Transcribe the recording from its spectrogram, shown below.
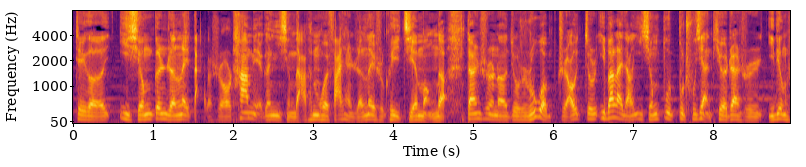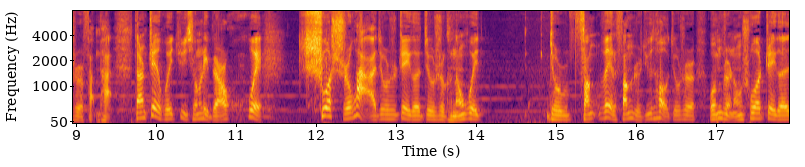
这个异形跟人类打的时候，他们也跟异形打，他们会发现人类是可以结盟的。但是呢，就是如果只要就是一般来讲，异形不不出现，铁血战士一定是反派。但是这回剧情里边会，说实话啊，就是这个就是可能会。就是防为了防止剧透，就是我们只能说，这个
